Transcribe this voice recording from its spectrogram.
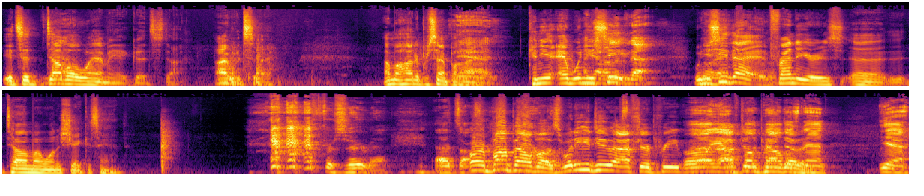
It's a double whammy of good stuff. I would say. I'm 100 percent behind Man. it. Can you and when I you see that. when Go you see that friend of yours, uh, tell him I want to shake his hand for sure, man. That's awesome. or bump elbows. What do you do after pre? Oh yeah, after bump the elbows, man. Yeah,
